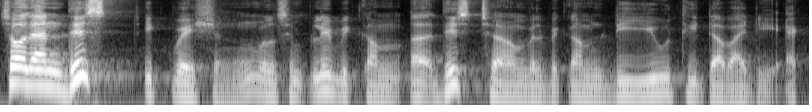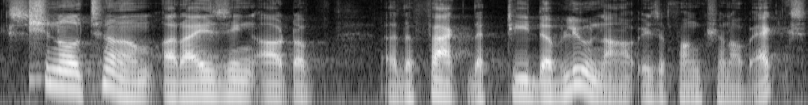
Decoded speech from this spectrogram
So, then this equation will simply become uh, this term will become du theta by dx. Additional term arising out of uh, the fact that T w now is a function of x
